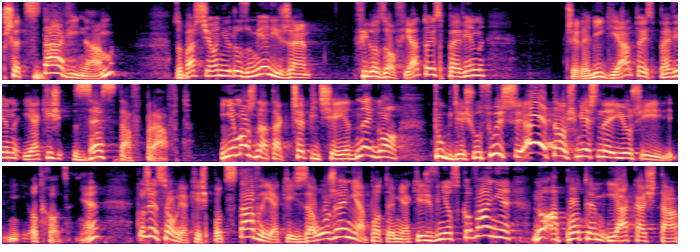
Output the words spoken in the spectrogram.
przedstawi nam, zobaczcie, oni rozumieli, że filozofia to jest pewien, czy religia to jest pewien jakiś zestaw prawd. I nie można tak czepić się jednego, tu gdzieś usłyszy, e, to śmieszne już i odchodzę, nie? Tylko, że są jakieś podstawy, jakieś założenia, potem jakieś wnioskowanie, no a potem jakaś ta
